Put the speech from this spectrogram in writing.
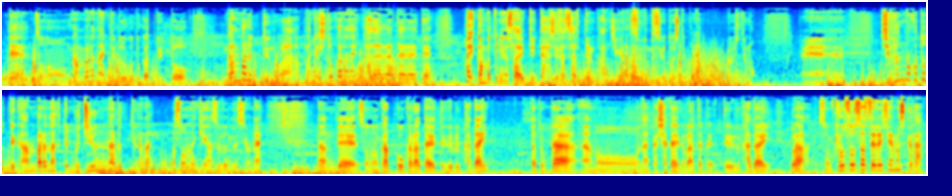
でその頑張らないってどういうことかっていうと頑張るっていうのはなんか人からね課題を与えられてはい頑張ってみなさいって言って走らされてる感じがするんですよ。どうしてもね。どうしても、えー、自分のことって頑張らなくて夢中になるっていうかな、まあ、そんな気がするんですよね。なんでその学校から与えてくる課題だとか、あのー、なんか社会から与えてくる課題はその競争させられちゃいますから、ま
